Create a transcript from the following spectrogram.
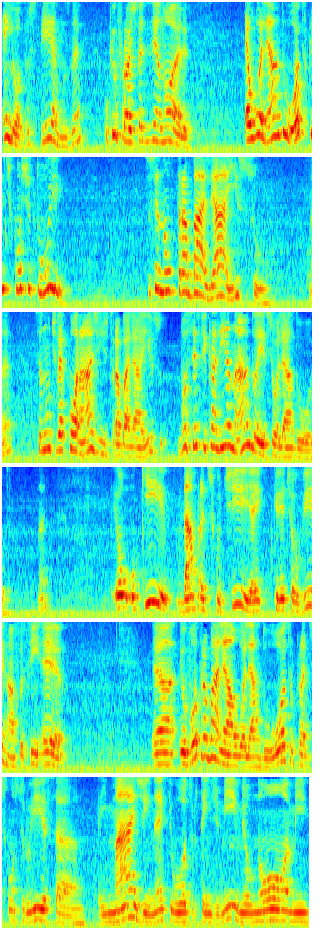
em outros termos, né, o que o Freud está dizendo. Olha, é o olhar do outro que te constitui. Se você não trabalhar isso, né, se não tiver coragem de trabalhar isso, você fica alienado a esse olhar do outro. Né? eu, o que dá para discutir, aí queria te ouvir, Rafa, assim, é, é eu vou trabalhar o olhar do outro para desconstruir essa imagem né, que o outro tem de mim, meu nome,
